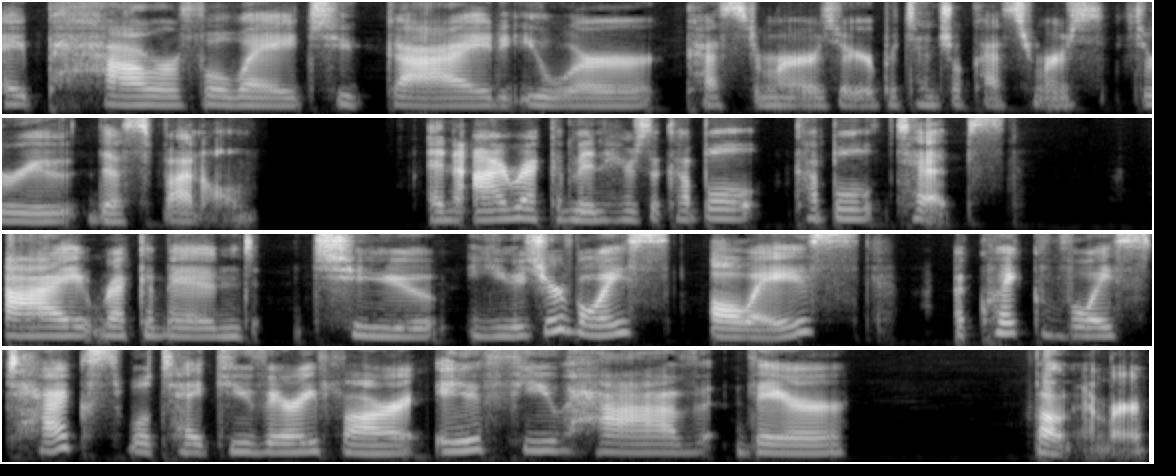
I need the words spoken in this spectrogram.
a powerful way to guide your customers or your potential customers through this funnel. And I recommend here's a couple couple tips. I recommend to use your voice always. A quick voice text will take you very far if you have their phone number.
